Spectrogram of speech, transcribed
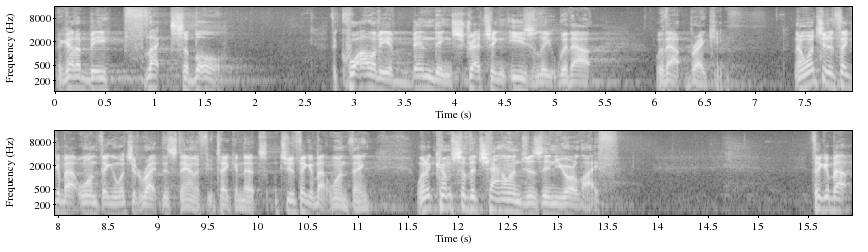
We got to be flexible. The quality of bending, stretching easily without, without breaking. Now, I want you to think about one thing. I want you to write this down if you're taking notes. I want you to think about one thing when it comes to the challenges in your life. Think about,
